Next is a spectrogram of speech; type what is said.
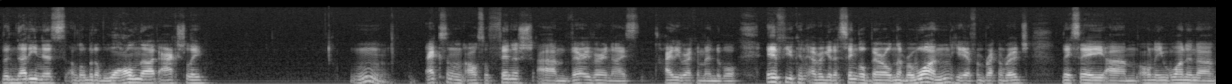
The nuttiness, a little bit of walnut actually. Mm, excellent also finish. Um, very, very nice. Highly recommendable. If you can ever get a single barrel number one here from Breckenridge, they say um, only one in a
